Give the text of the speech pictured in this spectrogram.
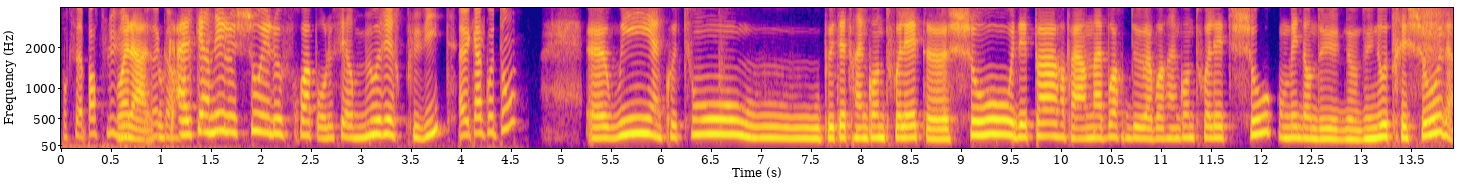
pour que ça parte plus vite. Voilà, donc alterner le chaud et le froid pour le faire mûrir plus vite. Avec un coton? Euh, oui, un coton ou peut-être un gant de toilette euh, chaud au départ, enfin en avoir deux, avoir un gant de toilette chaud qu'on met dans, dans une eau très chaude.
